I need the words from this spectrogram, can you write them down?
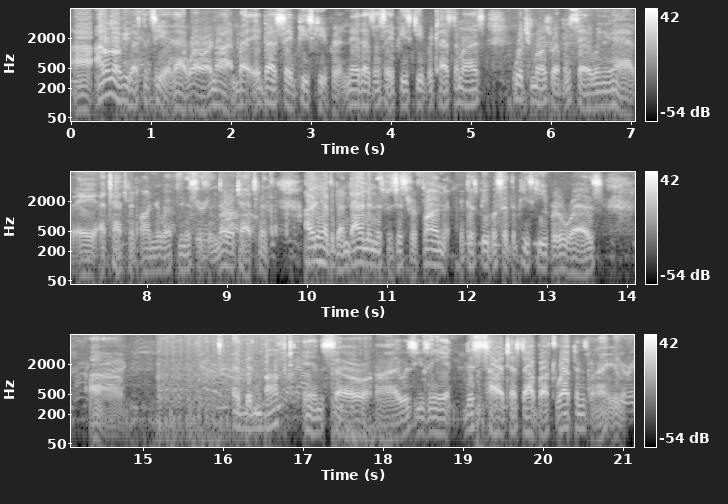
uh, I don't know if you guys can see it that well or not, but it does say Peacekeeper and it doesn't say Peacekeeper Customized, which most weapons say when you have a attachment on your weapon. This is no attachments. I already have the gun diamond. This was just for fun because people said the Peacekeeper was um, had been buffed, and so I was using it. This is how I test out buffed weapons when I hear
